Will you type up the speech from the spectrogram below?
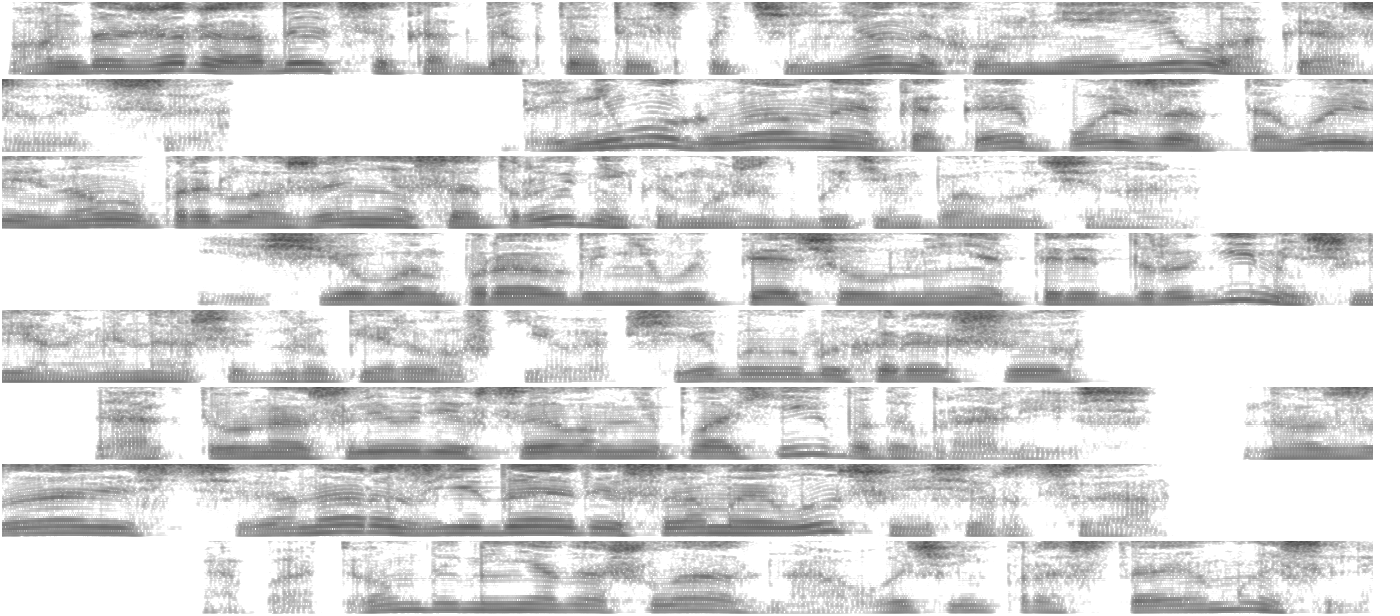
Он даже радуется, когда кто-то из подчиненных умнее его оказывается. Для него главное, какая польза от того или иного предложения сотрудника может быть им получена. Еще бы он, правда, не выпячивал меня перед другими членами нашей группировки. Вообще было бы хорошо. Так-то у нас люди в целом неплохие подобрались. Но зависть, она разъедает и самые лучшие сердца. А потом до меня дошла одна очень простая мысль.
